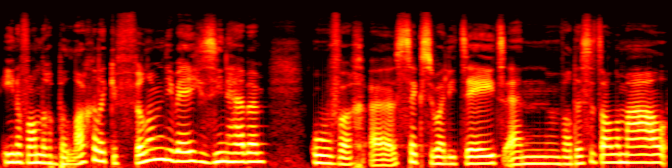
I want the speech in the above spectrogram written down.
een of andere belachelijke film die wij gezien hebben over uh, seksualiteit en wat is het allemaal.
